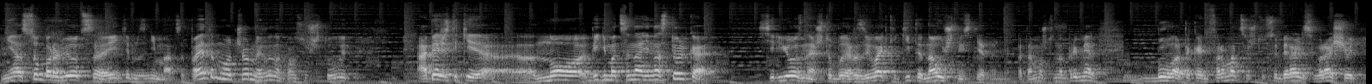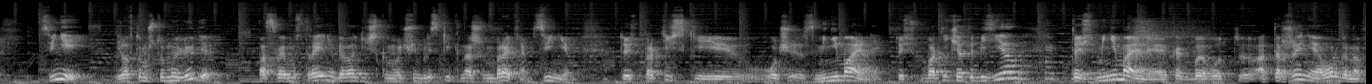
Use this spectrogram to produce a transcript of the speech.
Не особо рвется этим заниматься. Поэтому черный рынок, он существует. Опять же таки, но, видимо, цена не настолько серьезная, чтобы развивать какие-то научные исследования. Потому что, например, была такая информация, что собирались выращивать свиней. Дело в том, что мы люди по своему строению биологическому очень близки к нашим братьям, свиньям. То есть практически очень минимальные. То есть в отличие от обезьян, то есть минимальные как бы вот отторжение органов,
